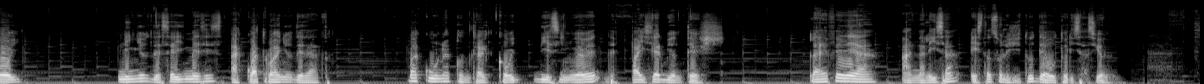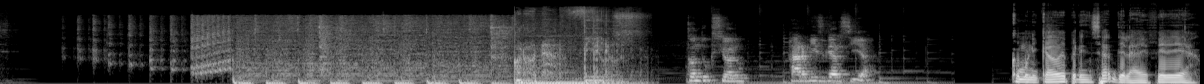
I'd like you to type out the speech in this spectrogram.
Hoy, niños de 6 meses a 4 años de edad. Vacuna contra el COVID-19 de Pfizer BioNTech. La FDA analiza esta solicitud de autorización. Coronavirus. Conducción, Jarvis García. Comunicado de prensa de la FDA.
